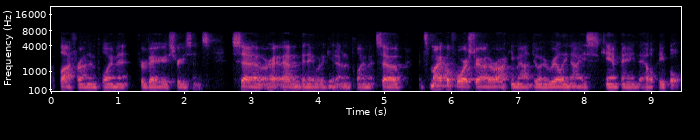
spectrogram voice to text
apply for unemployment for various reasons. So, or haven't been able to get unemployment. So it's Michael Forrester out of Rocky Mount doing a really nice campaign to help people.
